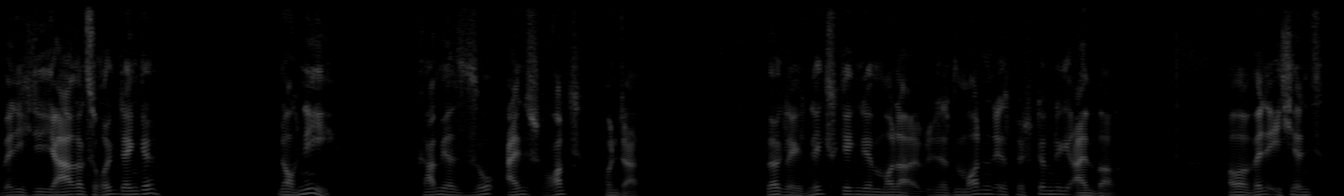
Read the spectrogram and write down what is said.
Wenn ich die Jahre zurückdenke, noch nie kam mir so ein Schrott unter. Wirklich, nichts gegen den Modder. Das Modden ist bestimmt nicht einfach. Aber wenn ich jetzt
